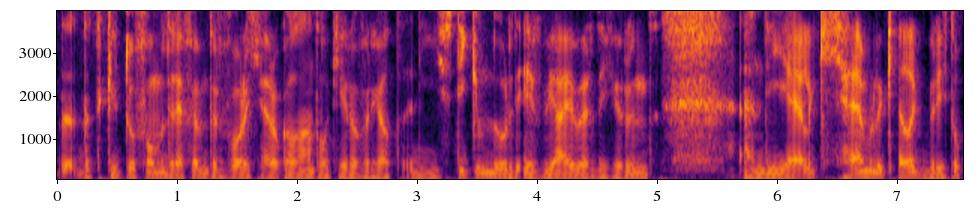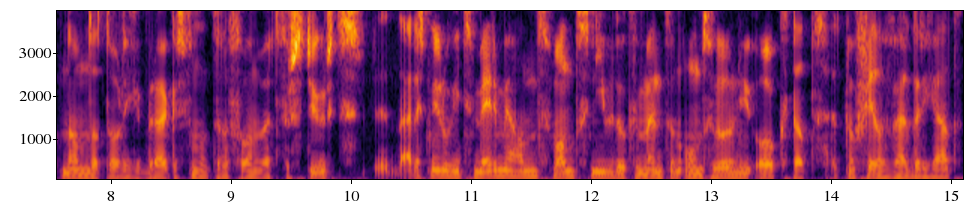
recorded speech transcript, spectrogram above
dat cryptophone bedrijf hebben we er vorig jaar ook al een aantal keer over gehad. Die stiekem door de FBI werden gerund. En die eigenlijk heimelijk elk bericht opnam dat door de gebruikers van de telefoon werd verstuurd. Daar is nu nog iets meer mee aan hand, want nieuwe documenten onthullen nu ook dat het nog veel verder gaat.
